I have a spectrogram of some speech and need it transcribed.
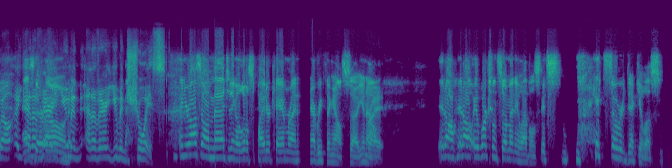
well, and a very own. human and a very human choice, and you're also imagining a little spider camera and everything else. So you know, right? it all it all it works on so many levels. It's it's so ridiculous.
